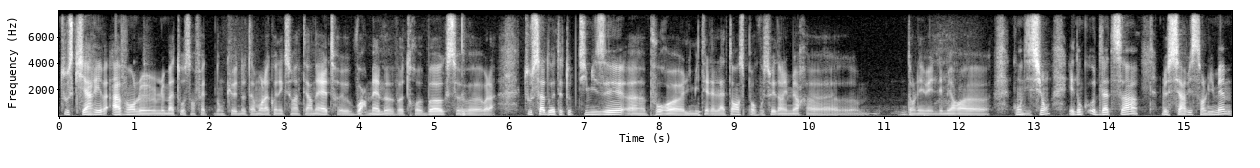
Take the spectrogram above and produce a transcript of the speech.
tout ce qui arrive avant le, matos en fait, donc notamment la connexion internet, voire même votre box, voilà. Tout ça doit être optimisé pour limiter la latence, pour que vous soyez dans les meilleurs dans les, meilleures euh, conditions. Et donc au-delà de ça, le service en lui-même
